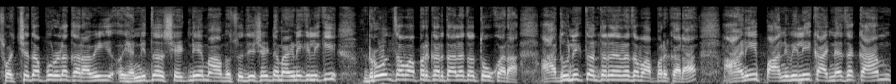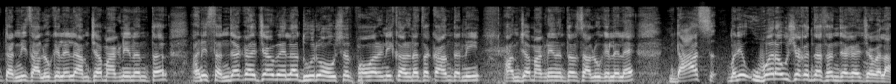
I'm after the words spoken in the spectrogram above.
स्वच्छता पूर्ण करावी. ह्यांनी तर शेठने मा सुदेश शेठने मागणी केली की ड्रोनचा वापर करता आला तर तो करा. आधुनिक तंत्रज्ञानाचा वापर करा. आणि पानवेली काढण्याचं काम त्यांनी चालू केलेलं आहे आमच्या मागणीनंतर. आणि संध्याकाळच्या वेळेला धूर औषध फवारणी करण्याचं काम त्यांनी आमच्या मागणीनंतर चालू केलेलं आहे. डास म्हणजे उभं राहू शकत नाही संध्याकाळच्या वेळेला.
